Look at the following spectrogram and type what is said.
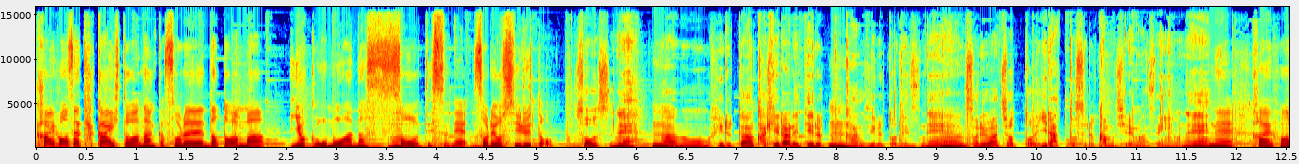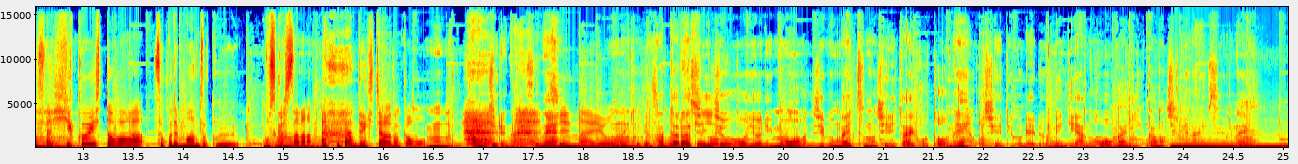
開放性高い人はなんかそれだとあんまよく思わなそうですね、それを知ると。そうですね、うん。あのフィルターかけられてるって感じるとですね、うん。それはちょっとイラッとするかもしれませんよね。ね。開放性低い人はそこで満足もしかしたら、できちゃうのかも。うん、かもしれないですね。しんないような気がします新しい情報よりも自分がいつも知りたいことをね教えてくれるメディアの方がいいかもしれないですようね。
